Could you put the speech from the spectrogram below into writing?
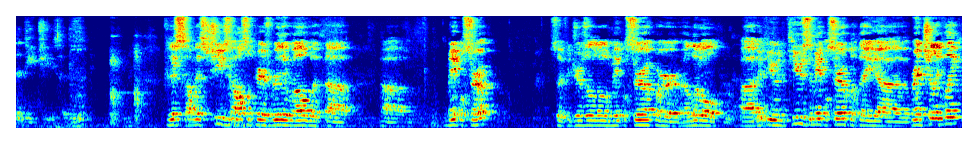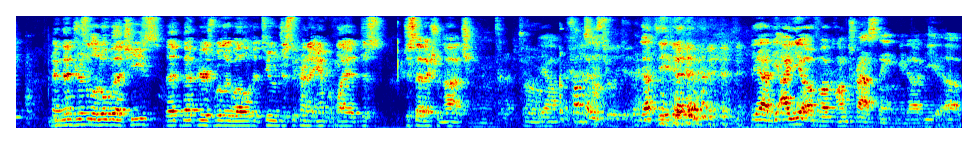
the deep cheese. This this cheese also pairs really well with uh, uh, maple syrup. So if you drizzle a little maple syrup or a little, uh, if you infuse the maple syrup with the uh, red chili flake and then drizzle it over that cheese, that, that pairs really well with it too, just to kind of amplify it, just just that extra notch. Um, Yeah, That sometimes sounds really good. That's the, yeah, the idea of uh, contrasting, you know, the, um,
